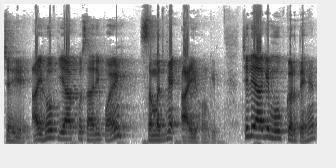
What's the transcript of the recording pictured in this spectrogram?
चाहिए। आई होप ये आपको सारी पॉइंट समझ में आई होंगी। चलिए आगे मूव करते हैं।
